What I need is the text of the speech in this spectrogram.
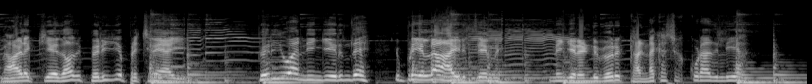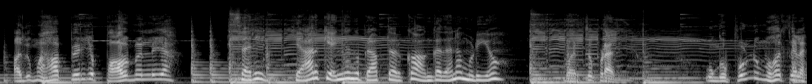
நாளைக்கு ஏதாவது பெரிய பிரச்சனையாயி பெரியவா நீங்க இருந்தே இப்படி எல்லாம் ஆயிடுச்சேன்னு நீங்க ரெண்டு பேரும் கண்ணை கசக்க கூடாது இல்லையா அது மகா பெரிய பாவம் இல்லையா? சரி யாருக்கு எங்கெங்க பிராப்தம் இருக்கோ அங்கதானே முடியும். வருத்தப்படாதீங்க. உங்க பொண்ணு முகத்துல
